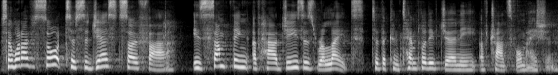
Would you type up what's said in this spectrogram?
So, what I've sought to suggest so far is something of how Jesus relates to the contemplative journey of transformation.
